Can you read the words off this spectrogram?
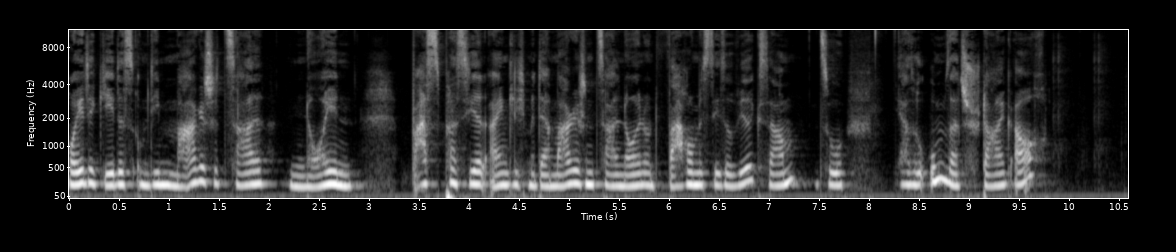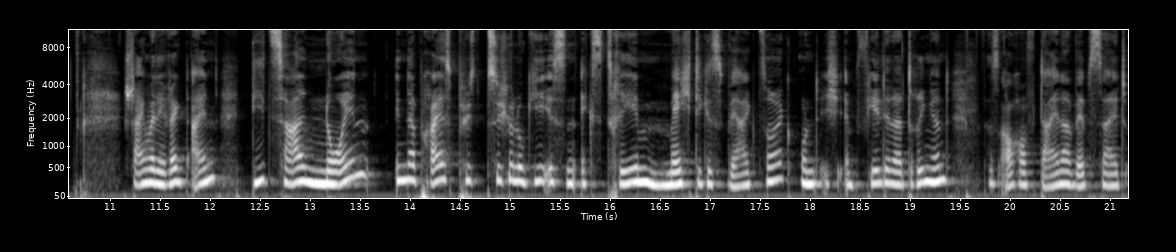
heute geht es um die magische Zahl 9. Was passiert eigentlich mit der magischen Zahl 9 und warum ist die so wirksam, so, ja, so umsatzstark auch? Steigen wir direkt ein. Die Zahl 9 in der Preispsychologie ist ein extrem mächtiges Werkzeug und ich empfehle dir da dringend, das auch auf deiner Website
